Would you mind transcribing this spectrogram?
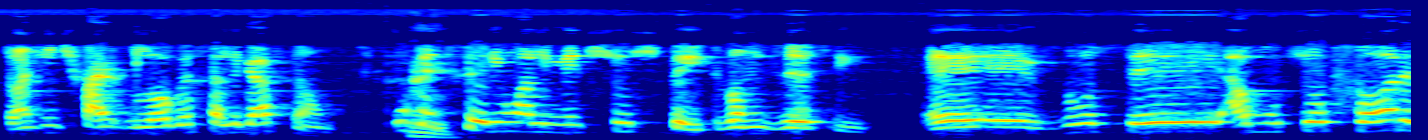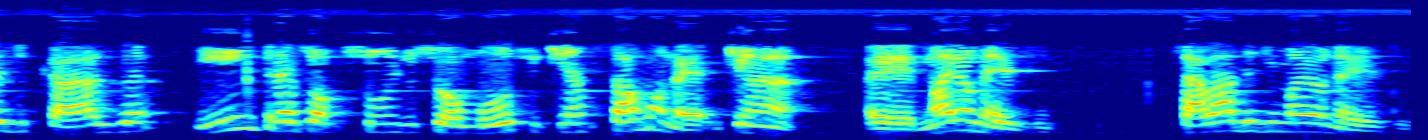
Então a gente faz logo essa ligação. O que, que seria um alimento suspeito? Vamos dizer assim. É, você almoçou fora de casa e entre as opções do seu almoço tinha salmonese, tinha é, maionese, salada de maionese,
